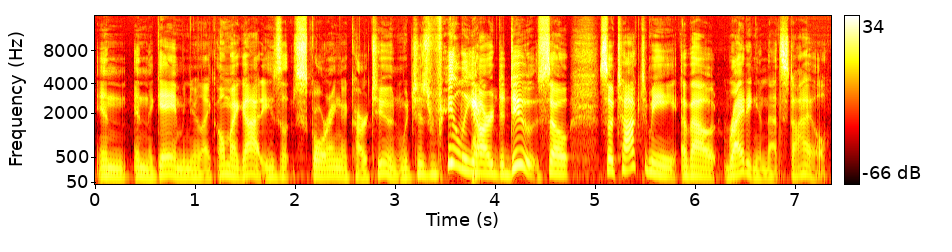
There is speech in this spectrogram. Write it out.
in in the game, and you're like, oh my god, he's scoring a cartoon, which is really hard to do. So, so talk to me about writing in that style.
